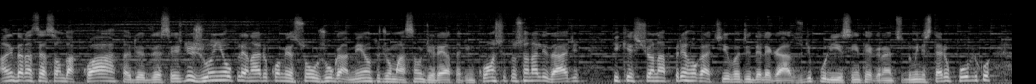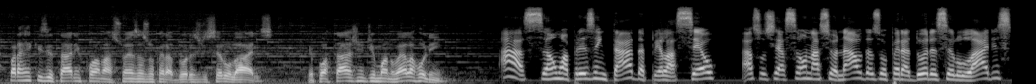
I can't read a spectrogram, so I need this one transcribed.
Ainda na sessão da quarta, dia 16 de junho, o plenário começou o julgamento de uma ação direta de inconstitucionalidade que questiona a prerrogativa de delegados de polícia e integrantes do Ministério Público para requisitar informações às operadoras de celulares. Reportagem de Manuela Rolim. A ação apresentada pela ACEL, Associação Nacional das Operadoras Celulares,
